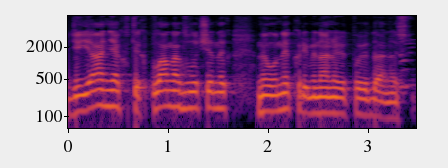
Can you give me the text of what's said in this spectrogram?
діяннях, в тих планах злочинних, не уник кримінальної відповідальності.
